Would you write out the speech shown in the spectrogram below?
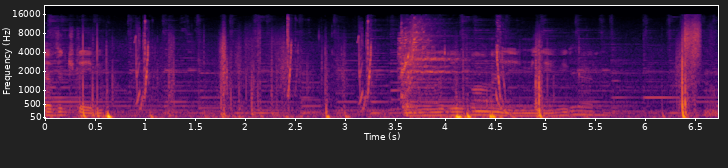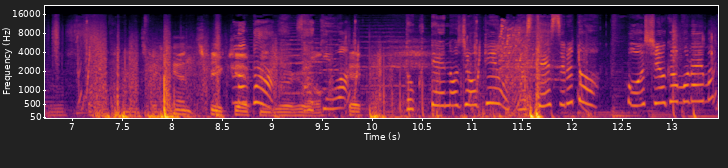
が好きでいる。特定の条件を達成すると報酬がもらえます。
